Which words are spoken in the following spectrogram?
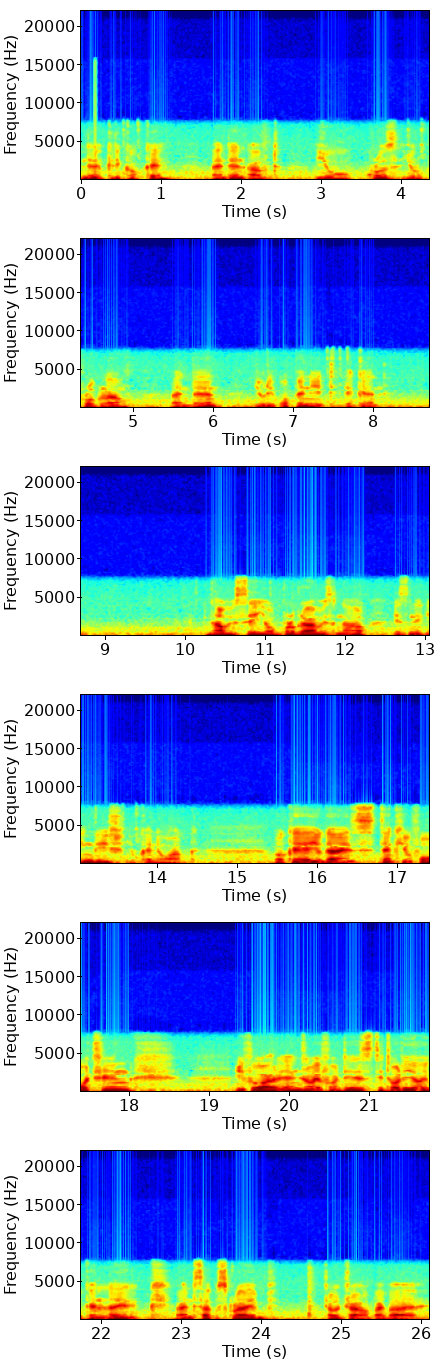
then you click ok and then after you close your program and then you reopen it again now you see your program is now is in english you can work. Okay you guys thank you for watching. If you are enjoy for this tutorial you can like and subscribe. Ciao ciao bye bye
